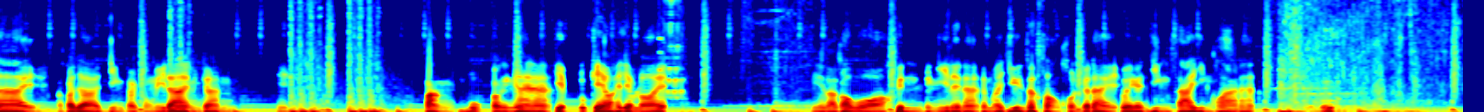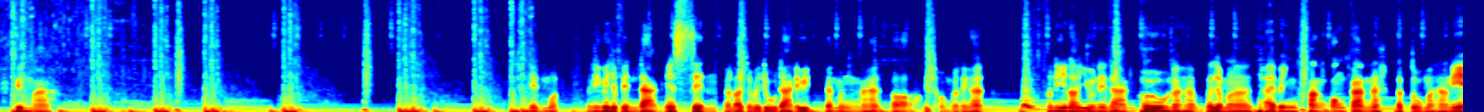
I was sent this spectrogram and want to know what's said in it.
ได้ แล้วก็จะยิงจากตรงนี้ได้เหมือนกันนี่ฝั่งบุกก็ง่ายๆนะ เก็บลูกแก้วให้เรียบร้อย แล้วก็วอลขึ้นอย่างนี้เลยนะ จะมายืนสักสองคนก็ได้ ช่วยกันยิงซ้ายยิงขวานะฮะขึ้นมา เห็นหมด อันนี้ก็จะเป็นด่านเอเซนเดี๋ยวเราจะไปดูด่านอื่นกันบ้างนะฮะ ก็ไปชมกันเลยฮะตอนนี้เราอยู่ในด่านเพลนะครับ เราจะมาใช้เป็นฝั่งป้องกันนะศัตรูมาทางนี้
